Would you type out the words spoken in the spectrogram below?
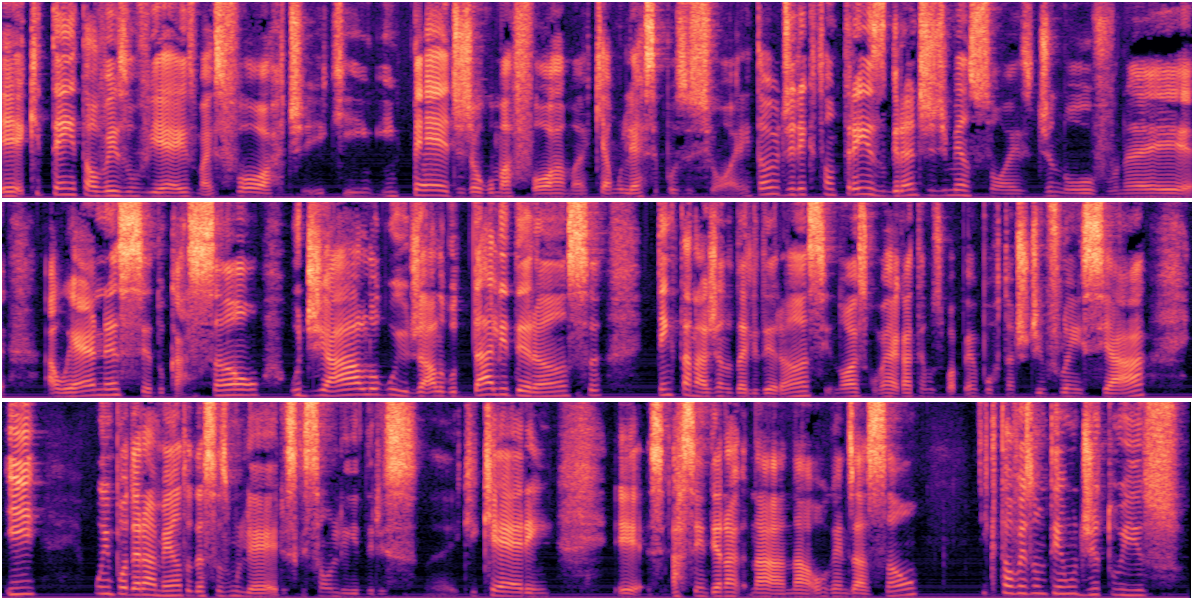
é, que tem talvez um viés mais forte e que impede de alguma forma que a mulher se posicione. Então eu diria que são três grandes dimensões, de novo, né? É awareness, educação, o diálogo e o diálogo da liderança tem que estar na agenda da liderança e nós como RH temos um papel importante de influenciar e o empoderamento dessas mulheres que são líderes, né, que querem é, ascender na, na, na organização e que talvez não tenham dito isso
